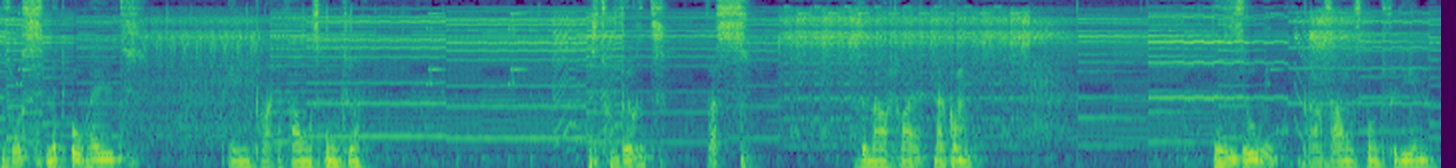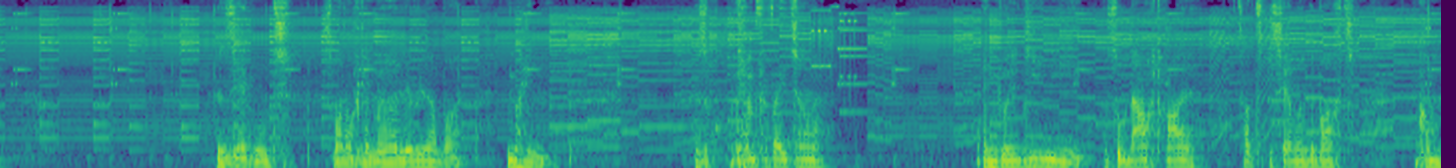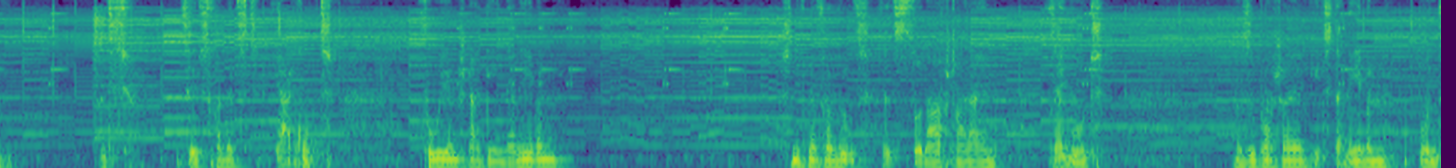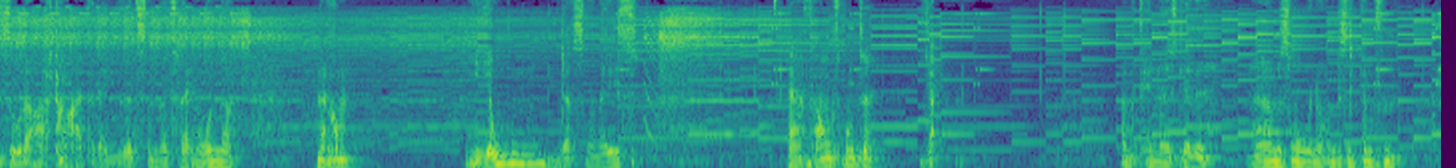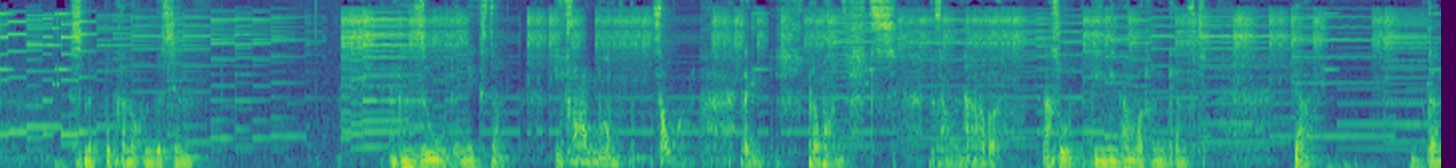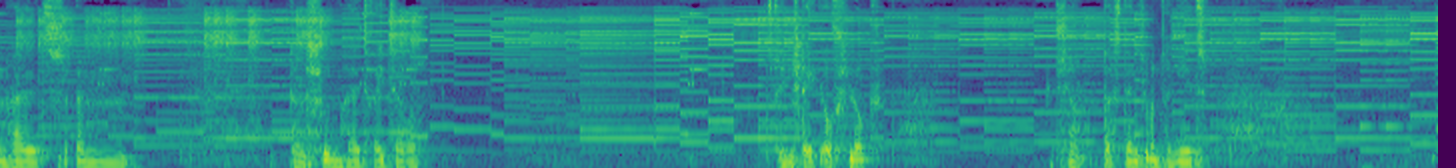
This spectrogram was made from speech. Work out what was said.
So, Smetbo hält ein paar Erfahrungspunkte. Ist verwirrt. Was? Solarstrahl. Na komm. So, ein paar Erfahrungspunkte für den. Sehr gut. Es war noch kein neuer Level, aber immerhin. Also, kämpfe weiter. Ein Goldini. Solarstrahl. Das hat es bisher immer gebracht. Komm. Hat sich selbst verletzt. Ja gut. Folienschlag ging daneben. Ist nicht mehr verwirrt. Setzt Solarstrahl ein. Sehr gut. Superschall geht's daneben. Und Solarstrahl wird eingesetzt in der zweiten Runde. Na komm. Jo, das war nice. Erfahrungspunkte? Ja. Am kein neues Level. Ja, müssen wir wohl noch ein bisschen kämpfen. Das Medbook kann noch ein bisschen So, der nächste. Ich war nur sauer, weil ich noch nichts gefangen habe. Ach so, gegen den haben wir schon gekämpft. Ja, dann halt, ähm, dann schwimmen halt weitere. Deswegen steigt auf Schluck. Tja, dass der nicht untergeht.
